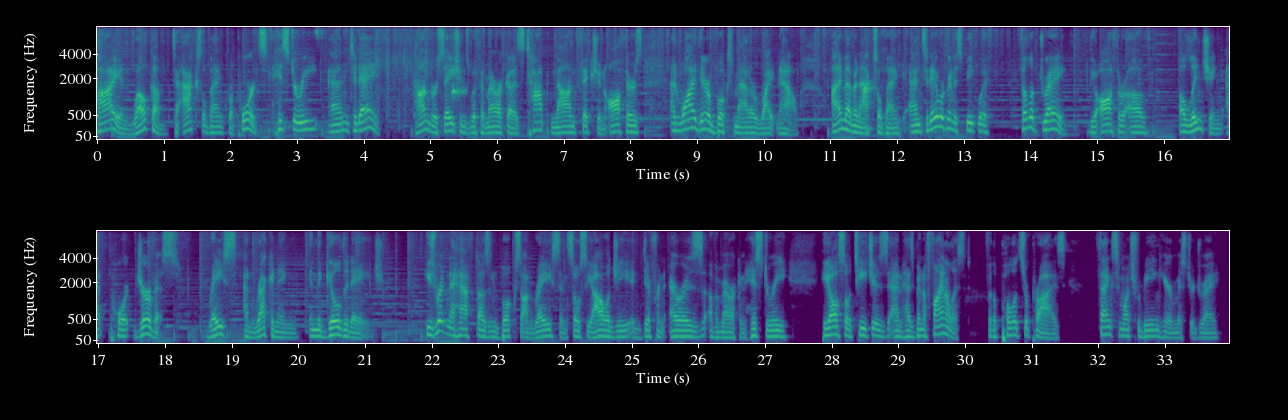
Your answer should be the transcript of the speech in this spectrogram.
Hi, and welcome to Axelbank Reports History and Today. Conversations with America's top nonfiction authors and why their books matter right now. I'm Evan Axelbank, and today we're going to speak with Philip Dray, the author of A Lynching at Port Jervis Race and Reckoning in the Gilded Age. He's written a half dozen books on race and sociology in different eras of American history. He also teaches and has been a finalist for the Pulitzer Prize. Thanks so much for being here, Mr. Dray.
